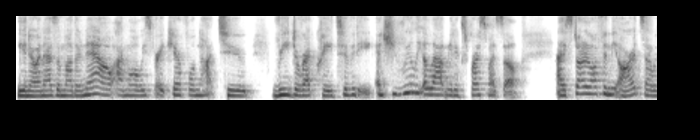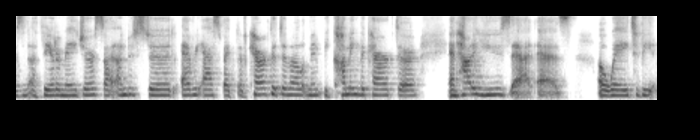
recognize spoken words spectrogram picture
you know and as a mother now i'm always very careful not to redirect creativity. And she really allowed me to express myself. I started off in the arts. I was a theater major so i understood every aspect of character development becoming the character and how to use that as a way to be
